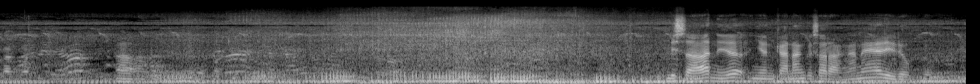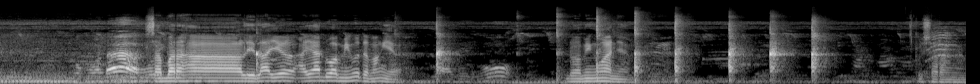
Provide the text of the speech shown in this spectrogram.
kuat Ah. Bisaan ya nyeun kanang ke sorangan eh di hidup. modal Sabaraha lila ya aya dua minggu temang ya. Dua minggu Dua mingguan ya. Sorangan.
